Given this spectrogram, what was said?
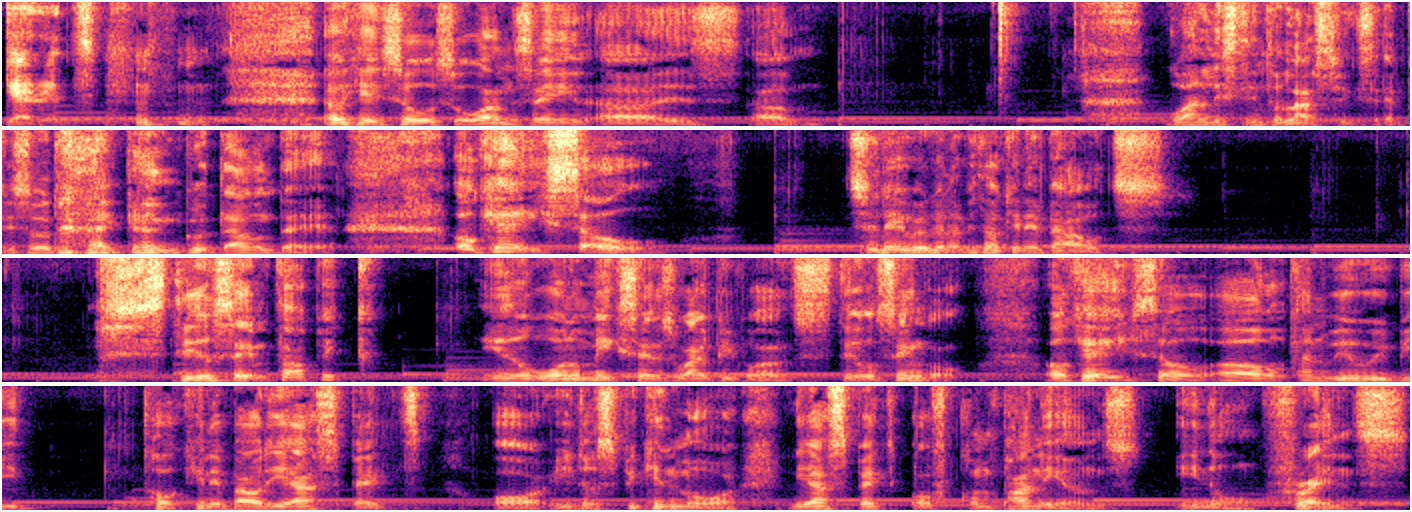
get it. okay, so so what I'm saying uh is um go and listen to last week's episode. I can go down there. Okay, so today we're gonna be talking about still same topic. You know, want to make sense why people are still single. Okay, so uh, and we will be talking about the aspect or you know speaking more the aspect of companions you know friends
